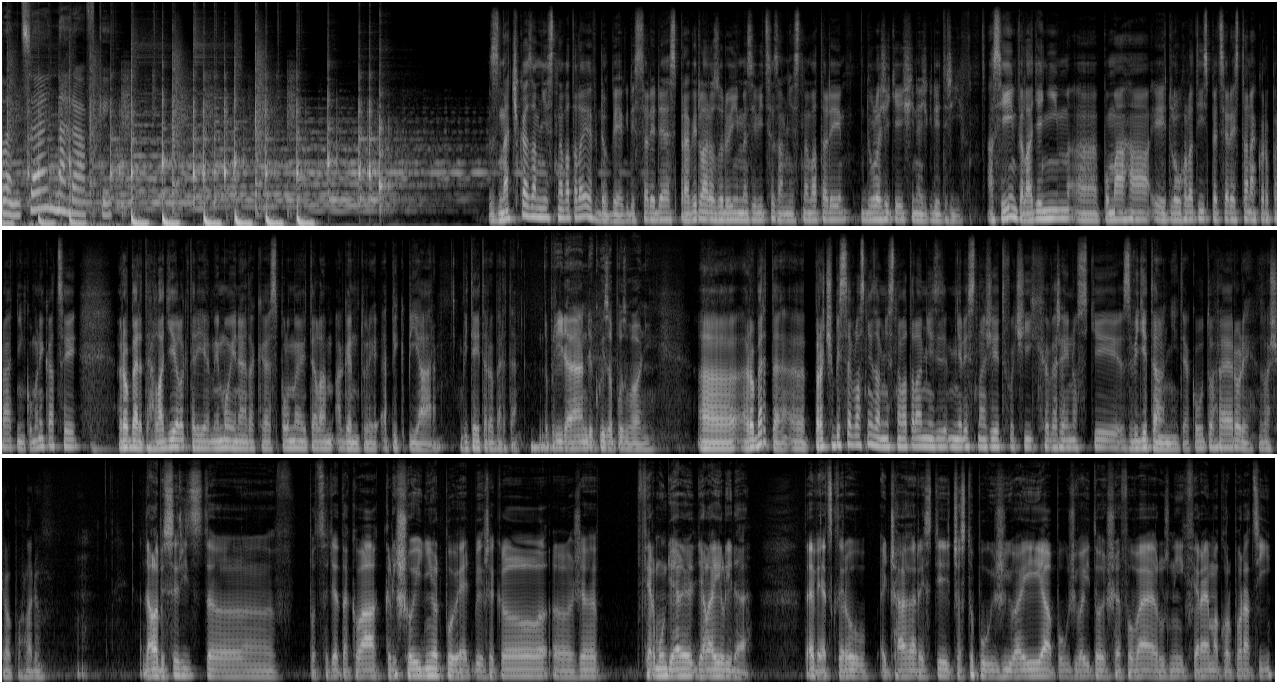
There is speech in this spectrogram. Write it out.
LMC nahrávky. Značka zaměstnavatele je v době, kdy se lidé pravidla rozhodují mezi více zaměstnavateli, důležitější než kdy dřív. A s jejím vyladěním uh, pomáhá i dlouholetý specialista na korporátní komunikaci Robert Hladil, který je mimo jiné také spolumajitelem agentury Epic PR. Vítejte, Roberte. Dobrý den, děkuji za pozvání. Uh, Roberte, uh, proč by se vlastně zaměstnavatelé měli, snažit v očích veřejnosti zviditelnit? Jakou to hraje roli z vašeho pohledu? Dalo by se říct uh, v podstatě taková klišoidní odpověď, bych řekl, že firmu děl, dělají lidé. To je věc, kterou HRisti často používají a používají to šéfové různých firm a korporací.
